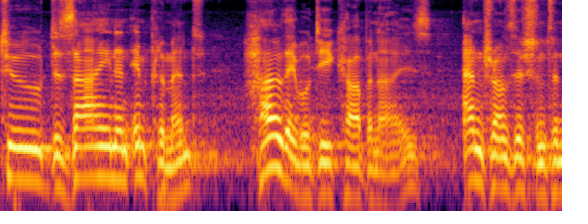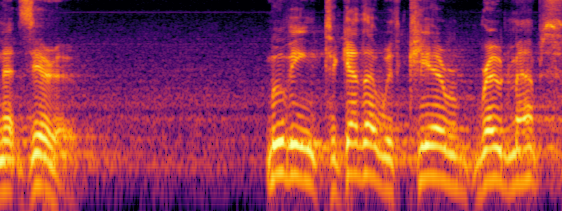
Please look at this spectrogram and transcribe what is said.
to design and implement how they will decarbonize and transition to net zero. Moving together with clear roadmaps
